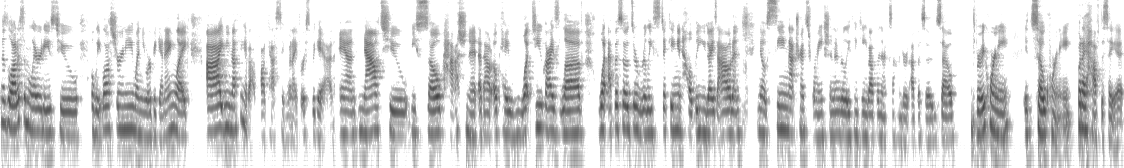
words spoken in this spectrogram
there's a lot of similarities to a weight loss journey when you were beginning. Like, I knew nothing about podcasting when I first began. And now to be so passionate about, okay, what do you guys love? What episodes are really sticking and helping you guys out? And, you know, seeing that transformation and really thinking about the next 100 episodes. So, it's very corny. It's so corny, but I have to say it.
